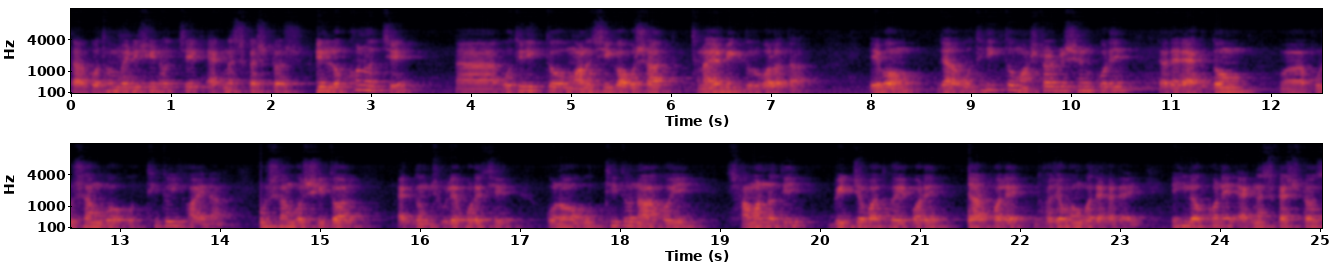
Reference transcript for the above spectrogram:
তার প্রথম মেডিসিন হচ্ছে অ্যাগনাসকাস্টস এর লক্ষণ হচ্ছে অতিরিক্ত মানসিক অবসাদ স্নায়বিক দুর্বলতা। এবং যারা অতিরিক্ত মাস্টারবেশন করে, তাদের একদম পুরুষাঙ্গ উত্থিতই হয় না। পুরুষাঙ্গ শীতল একদম ঝুলে পড়েছে। কোনো উত্থিত না হয়ে সামান্যতেই বীর্যপাত হয়ে পড়ে, যার ফলে ধ্বজভঙ্গ দেখা দেয়। এই লক্ষণে অ্যাগনাসকাস্টস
